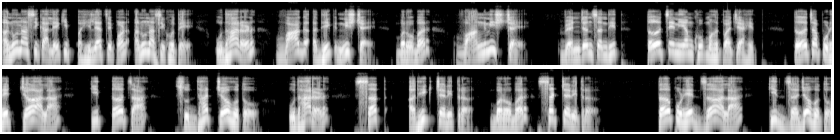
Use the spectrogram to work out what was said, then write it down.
अनुनासिक आले की पहिल्याचे पण अनुनासिक होते. उदाहरण वाघ अधिक निश्चय बरोबर वांगनिश्चय व्यंजन संधीत त चे नियम खूप महत्त्वाचे आहेत. तच्या पुढे च आला की तचा सुद्धा च होतो. उदाहरण सत अधिक चरित्र बरोबर सच्चरित्र. त पुढे ज आला की जज होतो.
